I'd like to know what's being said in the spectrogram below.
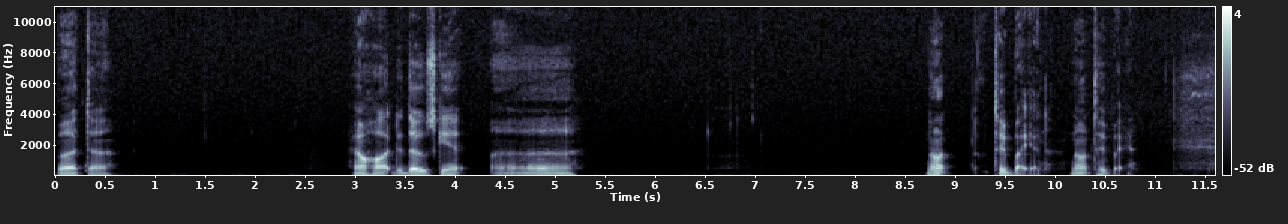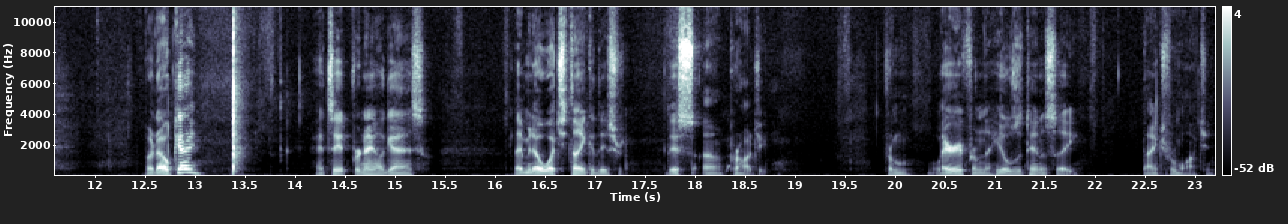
but uh, how hot did those get? Uh, not too bad not too bad but okay, that's it for now, guys. Let me know what you think of this this uh, project. From Larry from the hills of Tennessee. Thanks for watching.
